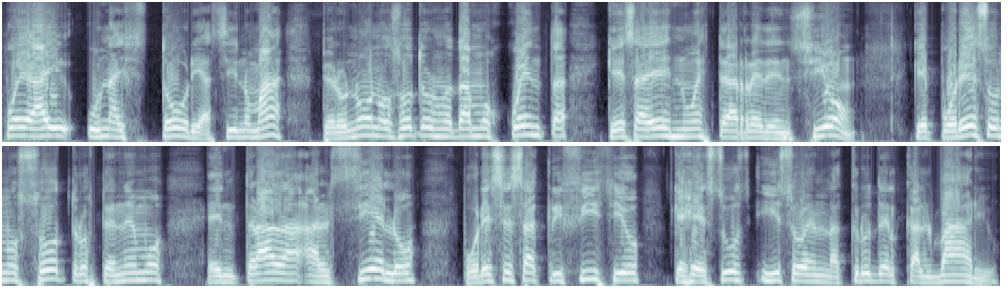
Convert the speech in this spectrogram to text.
fue hay una historia, así nomás, pero no, nosotros nos damos cuenta que esa es nuestra redención, que por eso nosotros tenemos entrada al cielo por ese sacrificio que Jesús hizo en la cruz del Calvario,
